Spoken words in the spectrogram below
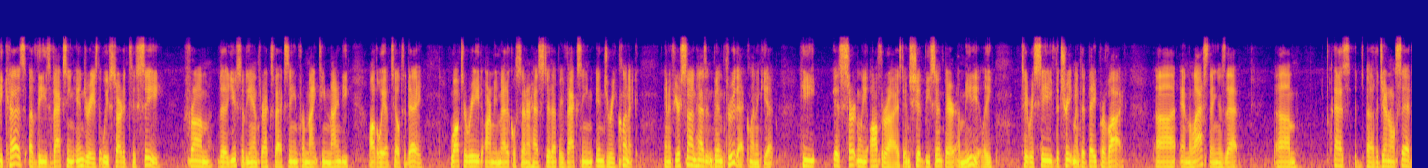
because of these vaccine injuries that we've started to see from the use of the anthrax vaccine from 1990 all the way up till today, Walter Reed Army Medical Center has stood up a vaccine injury clinic. And if your son hasn't been through that clinic yet, he is certainly authorized and should be sent there immediately to receive the treatment that they provide. Uh, and the last thing is that, um, as uh, the general said,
